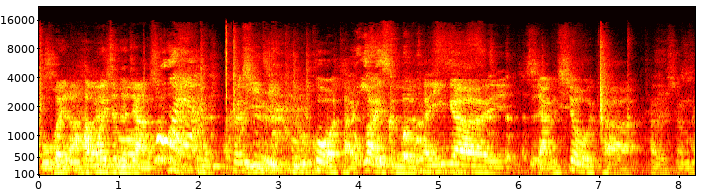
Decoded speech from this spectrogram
不会啦，他不会真的这样说。会啊，可是如果他怪什么，他应该享受他他的生活。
